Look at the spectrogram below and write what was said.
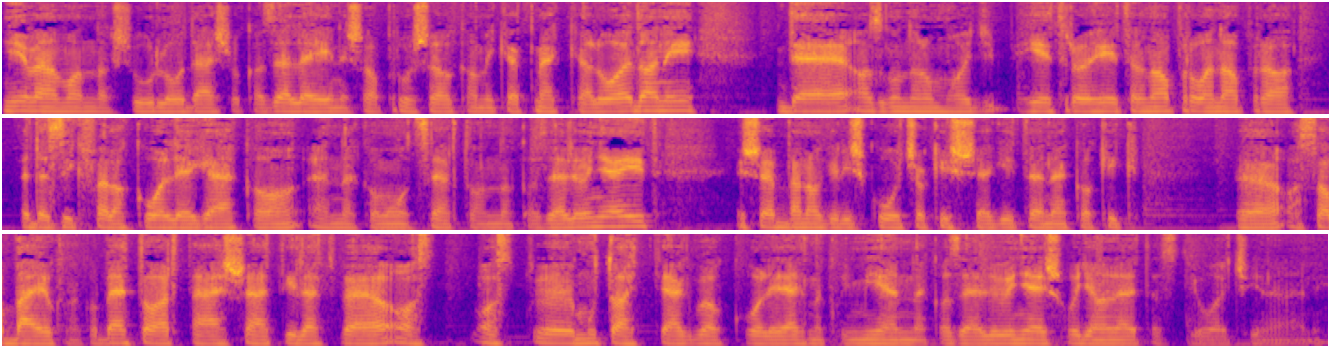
Nyilván vannak súrlódások az elején és apróságok, amiket meg kell oldani, de azt gondolom, hogy hétről hétre, napról napra fedezik fel a kollégák a, ennek a módszertannak az előnyeit, és ebben agilis kócsok is segítenek, akik a szabályoknak a betartását, illetve azt, azt mutatják be a kollégáknak, hogy milyennek az előnye, és hogyan lehet ezt jól csinálni.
